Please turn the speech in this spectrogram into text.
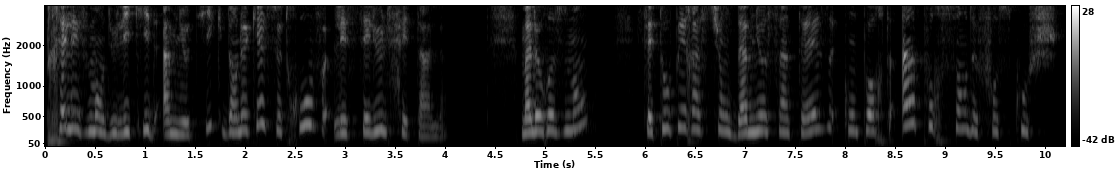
prélèvement du liquide amniotique dans lequel se trouvent les cellules fétales. Malheureusement, cette opération d'amniosynthèse comporte 1% de fausses couches.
